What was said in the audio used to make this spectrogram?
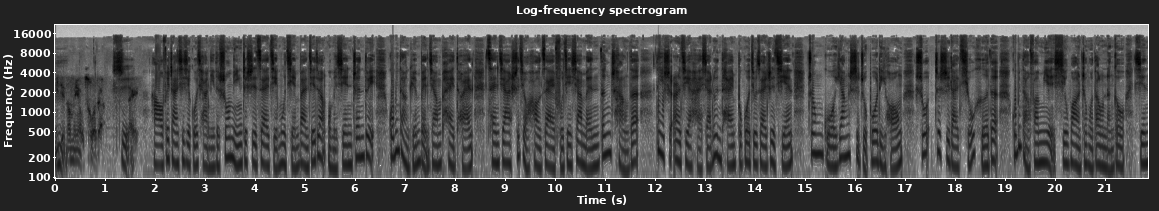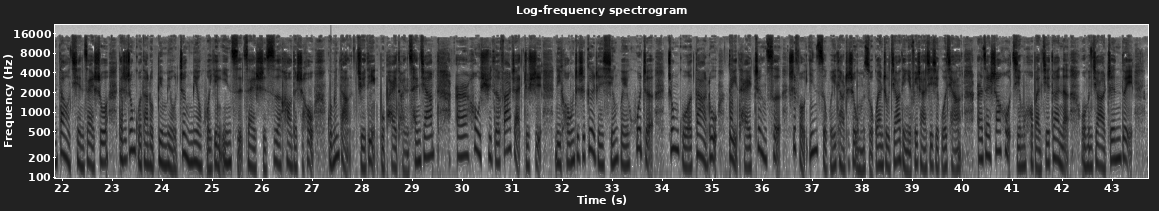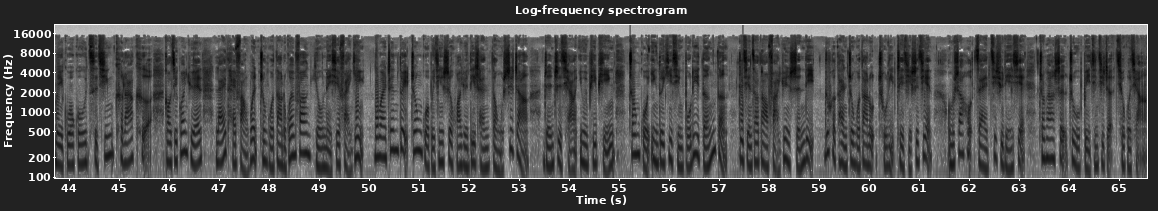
一点都没有错的。是。好，非常谢谢国强您的说明。这是在节目前半阶段，我们先针对国民党原本将派团参加十九号在福建厦门登场的第十二届海峡论坛。不过就在日前，中国央视主播李红说这是来求和的。国民党方面希望中国大陆能够先道歉再说，但是中国大陆并没有正面回应，因此在十四号的时候，国民党决定不派团参加。而后续的发展就是。李红，这是个人行为，或者中国大陆对台政策是否因此微调？这是我们所关注焦点。也非常谢谢国强。而在稍后节目后半阶段呢，我们就要针对美国国务次卿克拉克高级官员来台访问，中国大陆官方有哪些反应？另外，针对中国北京市华源地产董事长任志强，因为批评中国应对疫情不利等等，日前遭到法院审理，如何看中国大陆处理这起事件？我们稍后再继续连线中央社驻北京记者邱国强。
